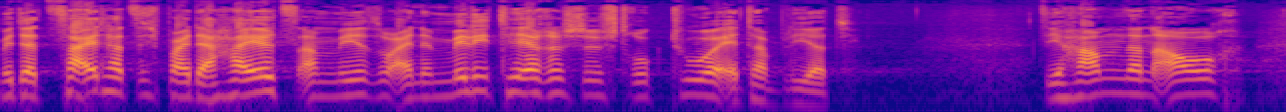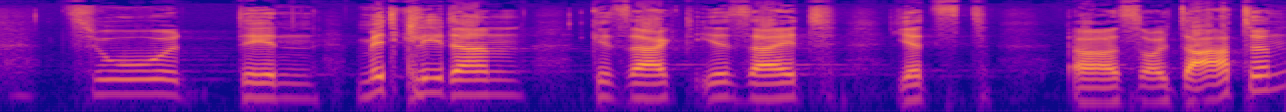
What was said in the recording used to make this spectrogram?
mit der Zeit hat sich bei der Heilsarmee so eine militärische Struktur etabliert. Sie haben dann auch zu den Mitgliedern gesagt, ihr seid jetzt äh, Soldaten.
